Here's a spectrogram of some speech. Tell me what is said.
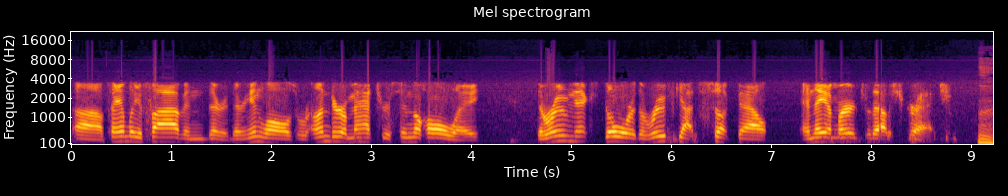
uh, family of five, and their their in laws were under a mattress in the hallway. the room next door, the roof got sucked out, and they emerged without a scratch. Hmm.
